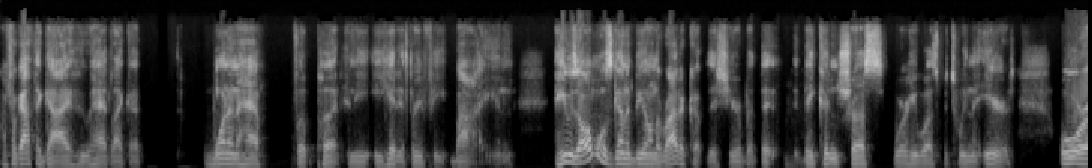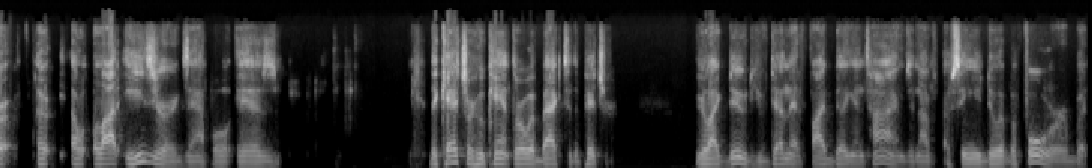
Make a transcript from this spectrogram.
I forgot the guy who had like a one and a half foot putt, and he, he hit it three feet by, and he was almost going to be on the Ryder Cup this year, but they, mm-hmm. they couldn't trust where he was between the ears. Or a, a, lot easier example is the catcher who can't throw it back to the pitcher you're like, dude, you've done that five billion times, and I've, I've seen you do it before, but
